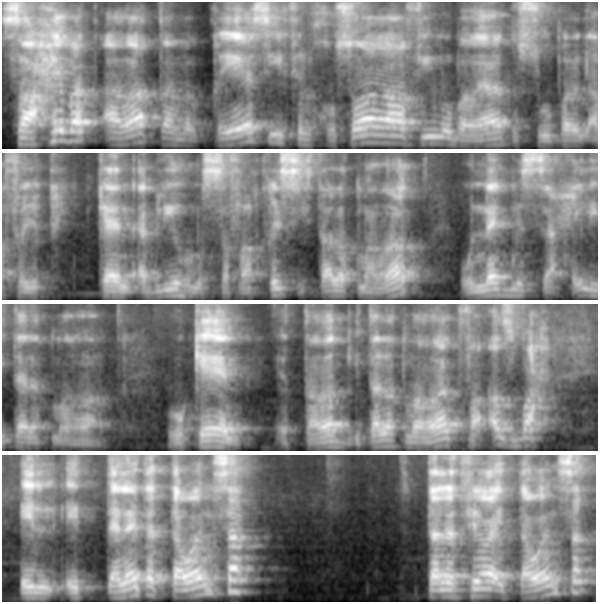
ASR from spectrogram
صاحبة الرقم القياسي في الخسارة في مباريات السوبر الأفريقي. كان قبليهم الصفاقسي ثلاث مرات والنجم الساحلي ثلاث مرات وكان الترجي ثلاث مرات فأصبح الثلاثه التوانسة ثلاث فرق التوانسة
